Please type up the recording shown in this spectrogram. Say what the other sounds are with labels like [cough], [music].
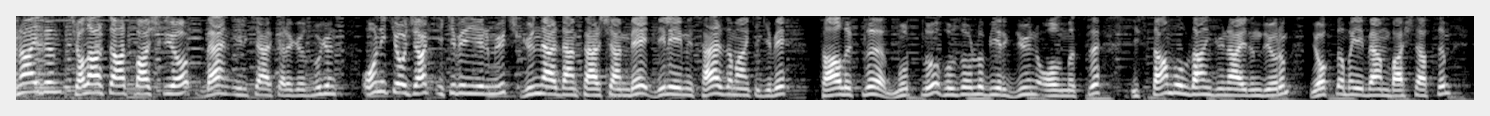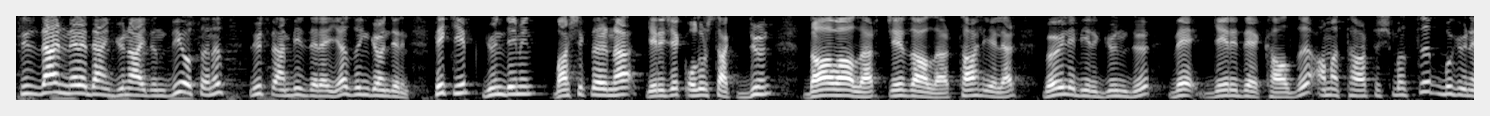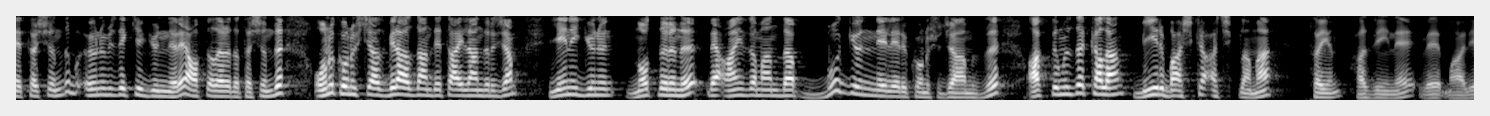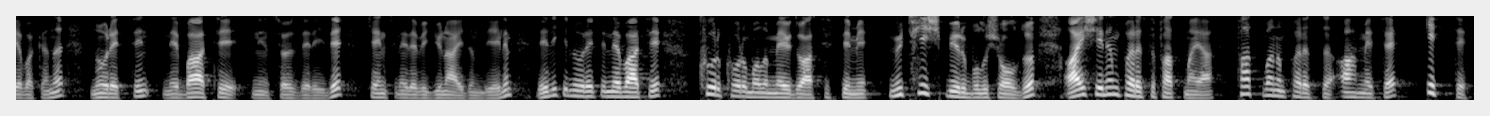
Günaydın. Çalar Saat başlıyor. Ben İlker Karagöz. Bugün 12 Ocak 2023 günlerden Perşembe. Dileğimiz her zamanki gibi sağlıklı, mutlu, huzurlu bir gün olması. İstanbul'dan günaydın diyorum. Yoklamayı ben başlattım. Sizler nereden günaydın diyorsanız lütfen bizlere yazın gönderin. Peki gündemin başlıklarına gelecek olursak dün davalar, cezalar, tahliyeler böyle bir gündü ve geride kaldı ama tartışması bugüne taşındı. Önümüzdeki günlere, haftalara da taşındı. Onu konuşacağız. Birazdan detaylandıracağım. Yeni günün notlarını ve aynı zamanda bugün neleri konuşacağımızı aklımızda kalan bir başka açıklama Sayın Hazine ve Maliye Bakanı Nurettin Nebati'nin sözleriydi. Kendisine de bir günaydın diyelim. Dedi ki Nurettin Nebati kur korumalı mevduat sistemi müthiş bir buluş oldu. Ayşe'nin parası Fatma'ya, Fatma'nın parası Ahmet'e gitti.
